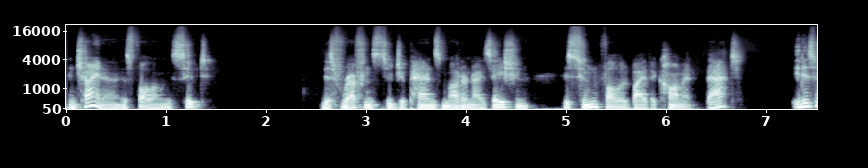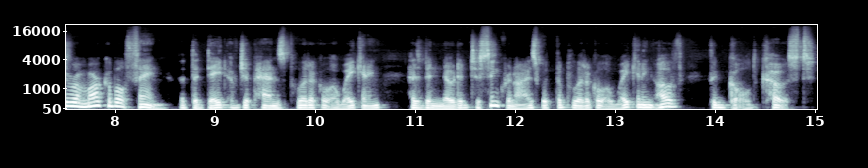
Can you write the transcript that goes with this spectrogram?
and China is following suit. This reference to Japan's modernization is soon followed by the comment that it is a remarkable thing that the date of Japan's political awakening has been noted to synchronize with the political awakening of the Gold Coast.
